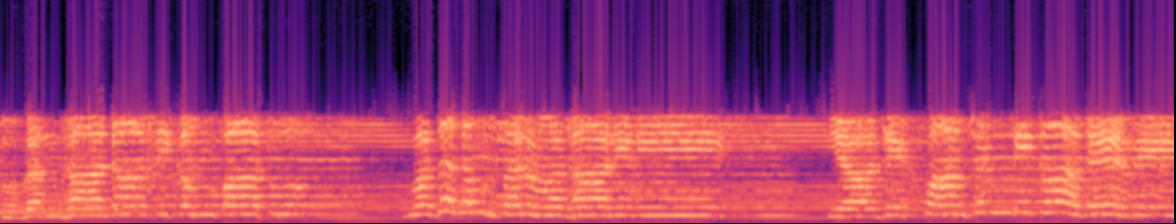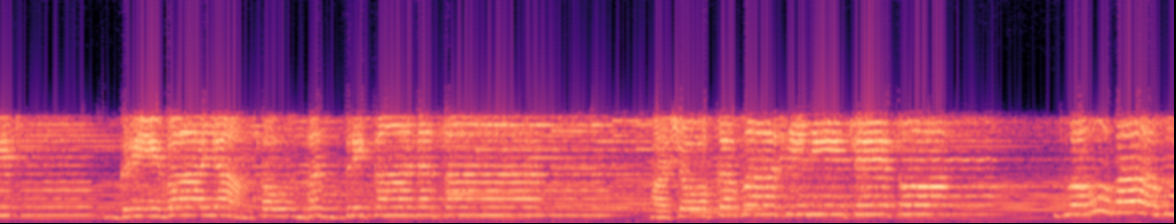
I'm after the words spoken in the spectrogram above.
सुगन्धानासिकम् पातु। वदनम् सर्वधारिणी। या जिह्वाम् चण्डिका देवी। ग्रीवायाम् सौभद्रिकानता अशोकवासिनी चेतो द्वौ बाहू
